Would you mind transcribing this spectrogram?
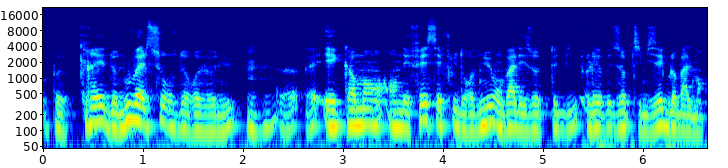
on peut créer de nouvelles sources de revenus mm-hmm. euh, et comment, en effet, ces flux de revenus, on va les optimiser globalement.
